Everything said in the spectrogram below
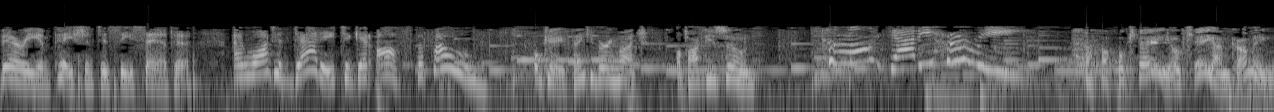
very impatient to see Santa and wanted Daddy to get off the phone. Okay, thank you very much. I'll talk to you soon. Come on, Daddy, hurry! okay, okay, I'm coming.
